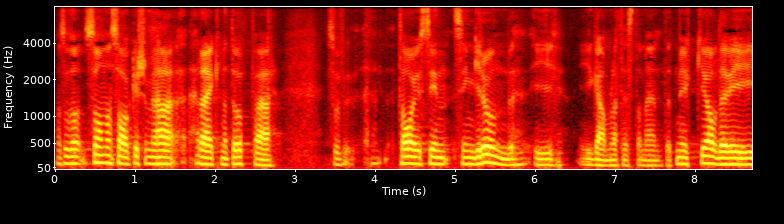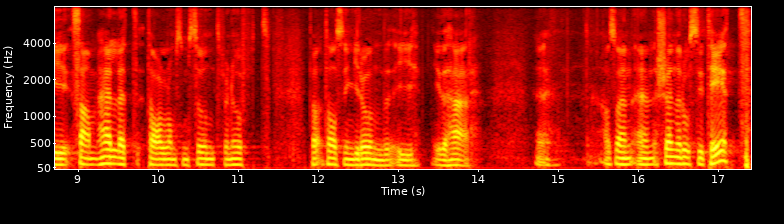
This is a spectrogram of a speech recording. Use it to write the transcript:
Alltså sådana saker som jag har räknat upp här så tar ju sin, sin grund i i Gamla Testamentet. Mycket av det vi i samhället talar om som sunt förnuft tar sin grund i, i det här. Eh, alltså en, en generositet,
